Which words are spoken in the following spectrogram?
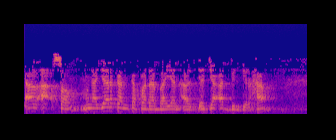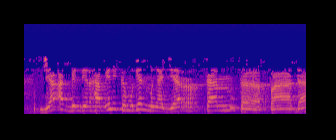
al-A'sam mengajarkan kepada Bayan al-Ja'ad bin Dirham Ja'ad bin Dirham ini kemudian mengajarkan kepada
